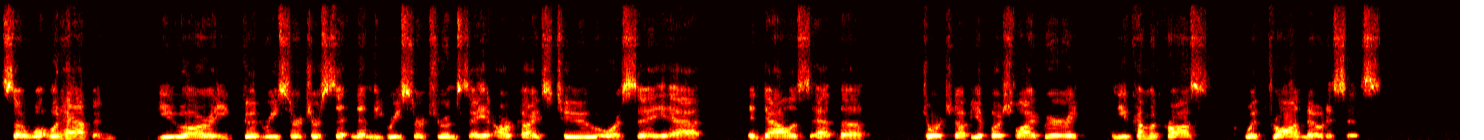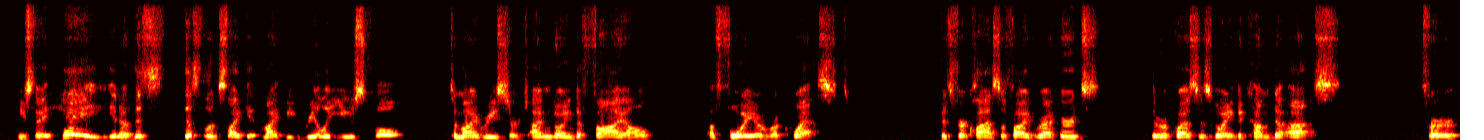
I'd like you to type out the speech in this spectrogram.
so what would happen? You are a good researcher sitting in the research room, say at Archives 2 or say at in Dallas at the George W. Bush Library, and you come across withdrawn notices. You say, hey, you know, this this looks like it might be really useful to my research. I'm going to file a FOIA request. If it's for classified records, the request is going to come to us. For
